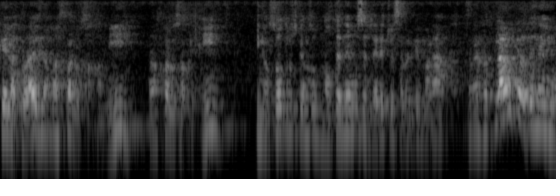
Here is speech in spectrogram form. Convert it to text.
Que la Torah es nada más para los ajamí, nada más para los abrejim. Y nosotros que nosotros no tenemos el derecho de saber mará. Claro que lo tenemos.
